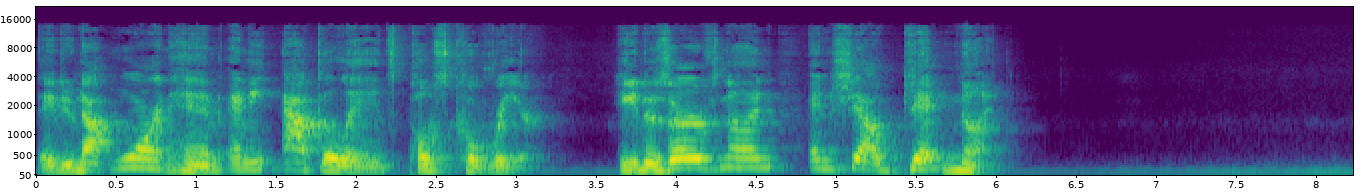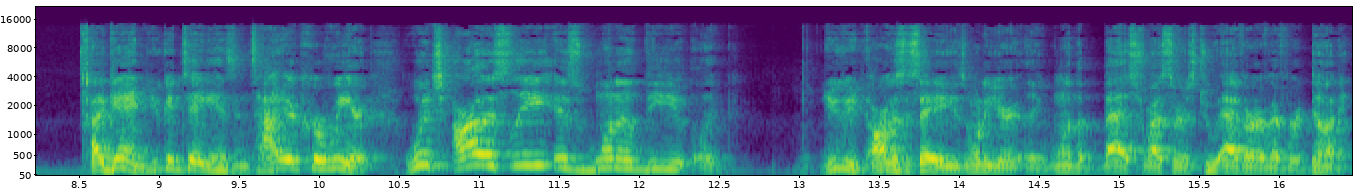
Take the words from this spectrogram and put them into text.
They do not warrant him any accolades post career. He deserves none and shall get none. Again, you can take his entire career, which honestly is one of the like you could honestly say he's one of your like one of the best wrestlers to ever have ever done it.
